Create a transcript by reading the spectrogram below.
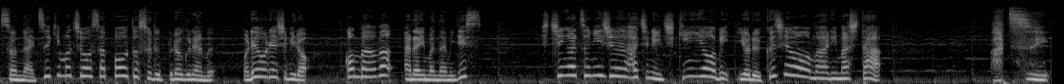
そんな熱い気持ちをサポートするプログラム。オレオレジュビロ。こんばんは新井まなみです。7月28日金曜日夜9時を回りました。暑い。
